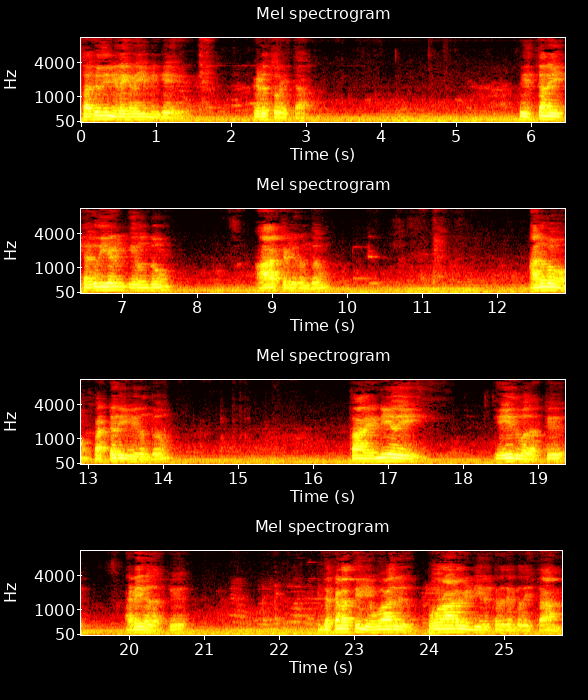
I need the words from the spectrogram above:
தகுதி நிலைகளையும் இங்கே எடுத்துரைத்தார். இத்தனை தகுதிகள் இருந்தும் ஆற்றல் இருந்தும் அனுபவம் பட்டறிவு இருந்தும் தான் எண்ணியதை எய்துவதற்கு அடைவதற்கு இந்த களத்தில் எவ்வாறு போராட வேண்டி இருக்கிறது என்பதைத்தான்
